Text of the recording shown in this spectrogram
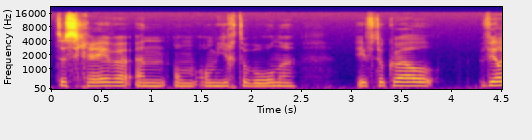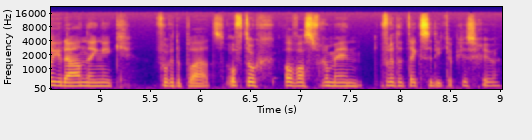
te schrijven en om, om hier te wonen. Heeft ook wel veel gedaan, denk ik, voor de plaat. Of toch alvast voor, mijn, voor de teksten die ik heb geschreven.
